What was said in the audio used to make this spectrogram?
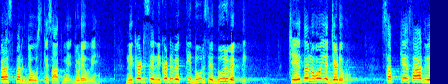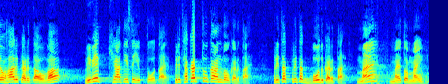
परस्पर जो उसके साथ में जुड़े हुए हैं, निकट से निकट व्यक्ति, दूर से दूर व्यक्ति, चेतन हो या जड़ हो सबके साथ व्यवहार करता हुआ विवेक ख्याति से युक्त होता है, पृथकत्व का अनुभव करता है, पृथक पृथक बोध करता है। मैं मैं तो मैं हूँ,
